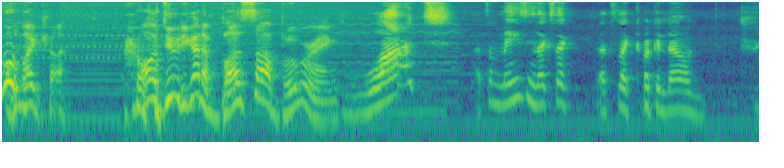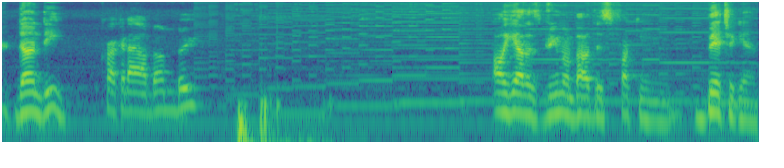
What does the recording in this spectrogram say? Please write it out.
Oh my god! Oh, dude, you got a buzzsaw boomerang. What? That's amazing. That's like that's like Crocodile Dundee. Crocodile Dundee. Oh yeah, let's dream about this fucking bitch again.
